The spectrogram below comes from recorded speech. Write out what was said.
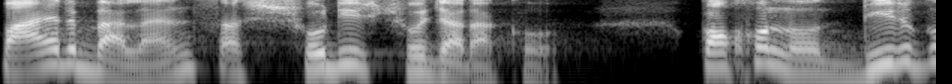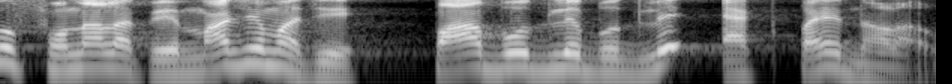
পায়ের ব্যালেন্স আর শরীর সোজা রাখো। কখনো দীর্ঘ ফোনালাপে মাঝে মাঝে পা বদলে বদলে এক পায়ে দাঁড়াও।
